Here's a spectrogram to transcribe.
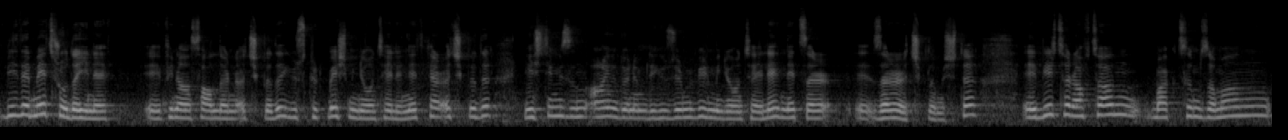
bir de metroda yine e, finansallarını açıkladı. 145 milyon TL net kar açıkladı. Geçtiğimiz yılın aynı döneminde 121 milyon TL net zarar, e, zarar açıklamıştı. E, bir taraftan baktığım zaman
